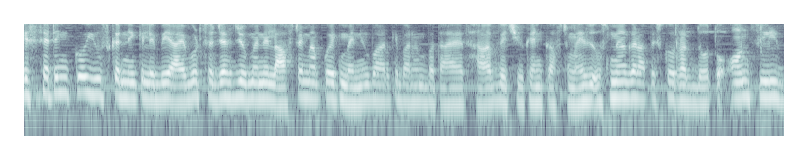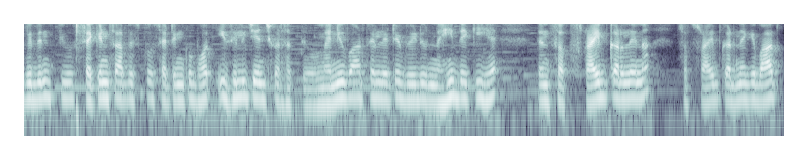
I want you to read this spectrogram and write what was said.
इस सेटिंग को यूज़ करने के लिए भी आई वुड सजेस्ट जो मैंने लास्ट टाइम आपको एक मेन्यू बार के बारे में बताया था विच यू कैन कस्टमाइज उसमें अगर आप इसको रख दो तो on field within few seconds आप इसको सेटिंग को बहुत ईजिली चेंज कर सकते हो। मेन्यू बार से रिलेटेड वीडियो नहीं देखी है देन सब्सक्राइब कर लेना। सब्सक्राइब करने के बाद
